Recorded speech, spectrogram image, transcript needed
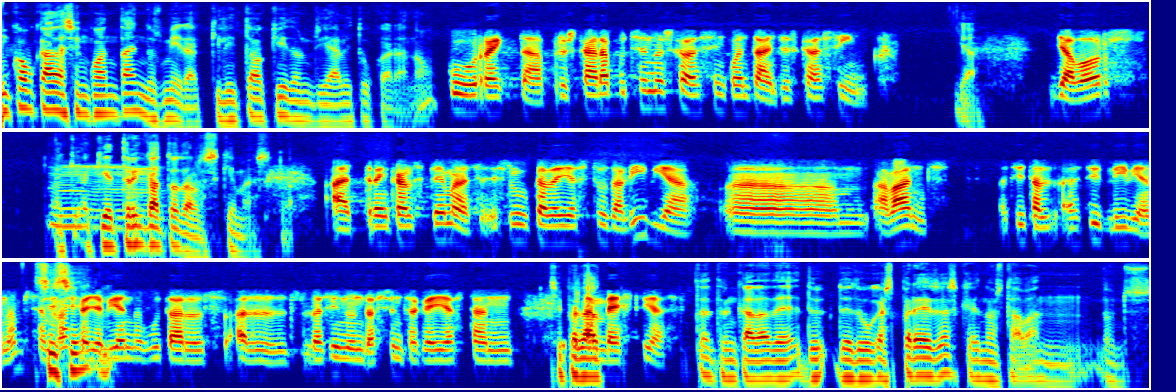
un cop cada 50 anys, doncs mira, qui li toqui, doncs ja li tocarà, no? Correcte, però és que ara potser no és cada 50 anys, és cada 5. Ja. Llavors... Aquí, aquí et trenca mm, tots els esquemes. Clar. et trenca els temes. És el que deies tu de Líbia eh, abans. Has dit, has dit Líbia, no? Em Sí, sembla sí. que hi havien hagut els, els, les inundacions aquelles tan, Sí, tan bèsties. la trencada de, de, de dues preses que no estaven doncs,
